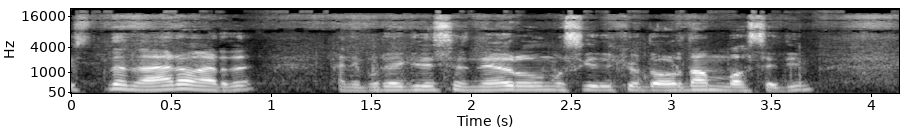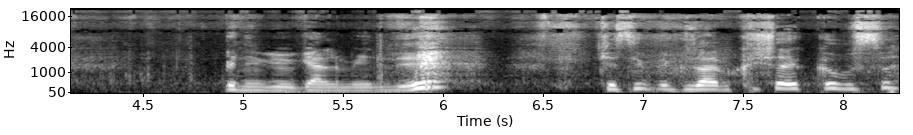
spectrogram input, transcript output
üstünde neler vardı? Hani buraya giderseniz neler olması gerekiyordu oradan bahsedeyim. Benim gibi gelmeyin diye. Kesinlikle güzel bir kış ayakkabısı.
